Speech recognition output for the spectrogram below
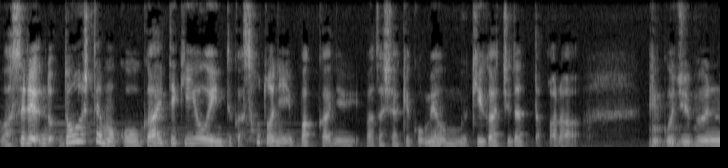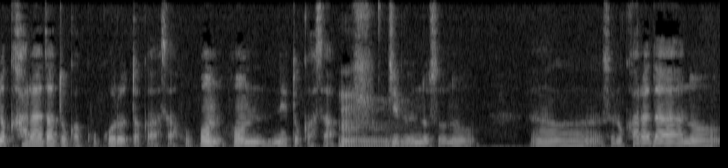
忘れどどうしてもこう外的要因っていうか外にばっかに私は結構目を向きがちだったから結構自分の体とか心とかさ本本音とかさうん。自分のそのうんその体の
